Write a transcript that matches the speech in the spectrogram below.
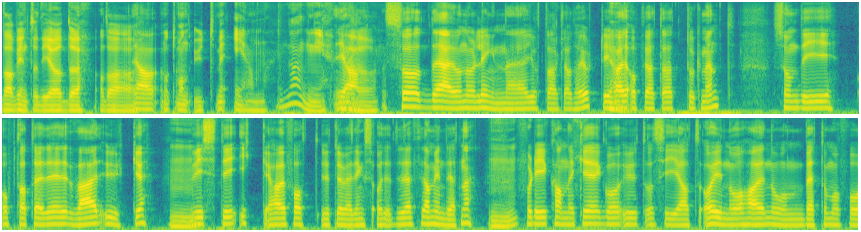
da begynte de å dø, og da Ja, måtte man ut med én gang. Ja. jo- så det er jo noe lignende Jotacloud har gjort. De Ja. har oppretta et dokument som de oppdaterer hver uke mm, hvis de ikke har fått utleveringsordre fra myndighetene. mm, For de kan ikke gå ut og si at oi, nå har noen bedt om å få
